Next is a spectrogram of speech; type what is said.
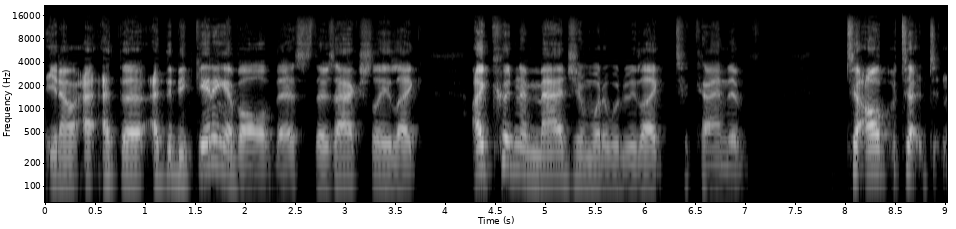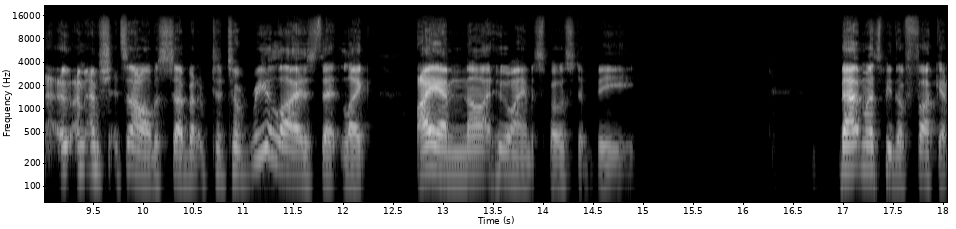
you know at, at the at the beginning of all of this there's actually like i couldn't imagine what it would be like to kind of to all to, to I'm, I'm, it's not all of a sudden but to, to realize that like i am not who i am supposed to be. That must be the fucking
